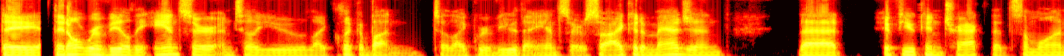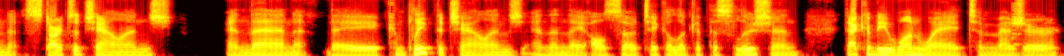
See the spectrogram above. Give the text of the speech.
they they don't reveal the answer until you like click a button to like review the answer. So i could imagine that if you can track that someone starts a challenge and then they complete the challenge and then they also take a look at the solution that could be one way to measure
